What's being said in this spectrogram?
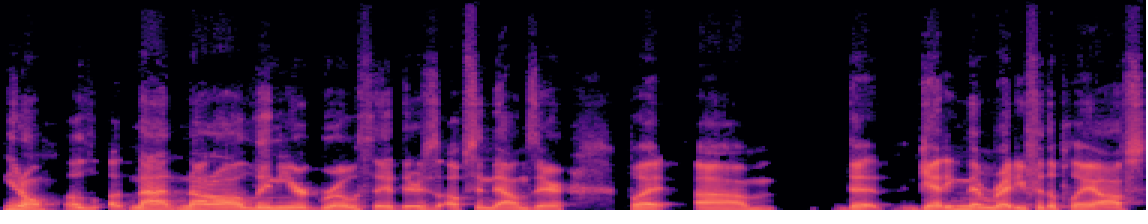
you know a, a, not not all linear growth. There's ups and downs there, but um, the getting them ready for the playoffs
